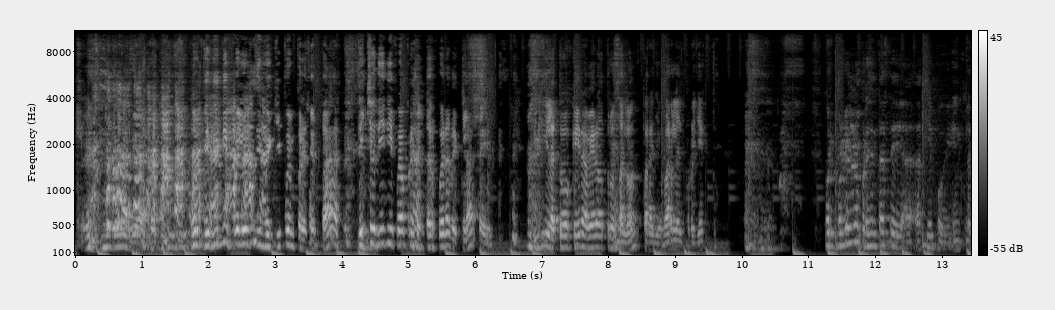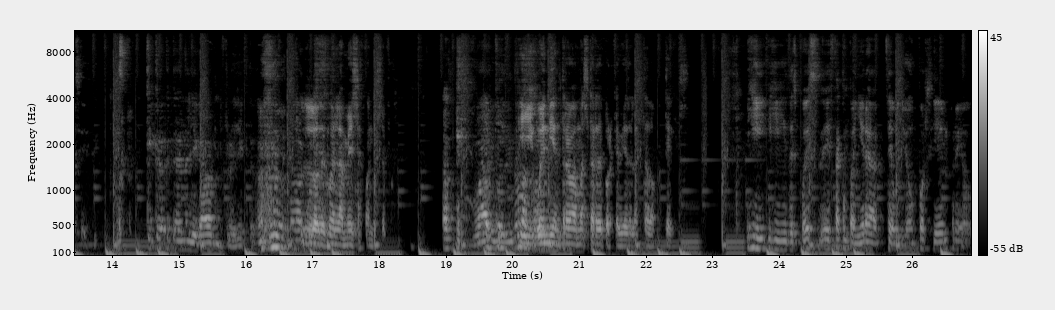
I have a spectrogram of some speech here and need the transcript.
Porque Didi fue el último equipo en presentar. De hecho, Didi fue a presentar fuera de clase. Didi la tuvo que ir a ver a otro salón para llevarle el proyecto. ¿Por, por qué no lo presentaste a, a tiempo en clase? Que creo que todavía no llegaba mi proyecto. No. Lo dejó en la mesa cuando se fue. Y. Wendy entraba más tarde porque había adelantado materias. ¿Y, y después esta compañera te odió por siempre o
